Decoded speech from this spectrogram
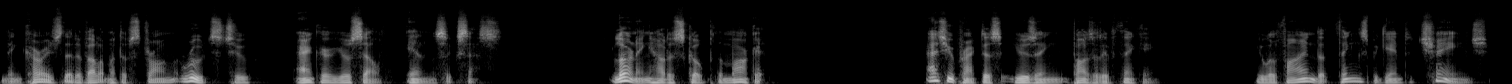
and encourage the development of strong roots to anchor yourself in success. Learning how to scope the market. As you practice using positive thinking, you will find that things begin to change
